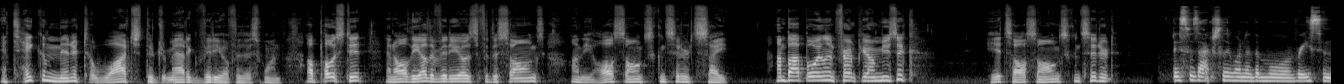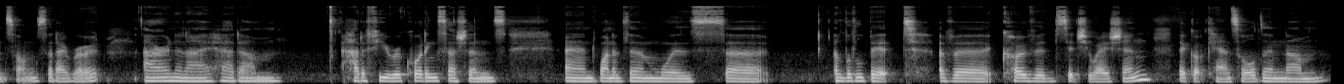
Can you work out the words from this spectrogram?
and take a minute to watch the dramatic video for this one. I'll post it and all the other videos for the songs on the All Songs Considered site. I'm Bob Boilen for NPR Music. It's All Songs Considered. This was actually one of the more recent songs that I wrote. Aaron and I had um, had a few recording sessions, and one of them was uh, a little bit of a COVID situation that got cancelled, and um,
